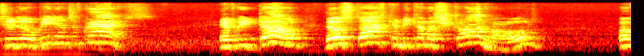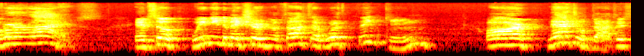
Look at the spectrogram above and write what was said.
to the obedience of Christ. If we don't, those thoughts can become a stronghold over our lives. And so we need to make sure the thoughts that we're thinking are natural thoughts. It's,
